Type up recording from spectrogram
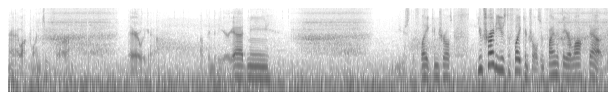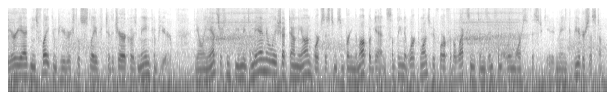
Alright, I walked one too far. There we go. Up into the Ariadne. Use the flight controls. You try to use the flight controls and find that they are locked out. The Ariadne's flight computer is still slaved to the Jericho's main computer. The only answer seems to be to manually shut down the onboard systems and bring them up again, something that worked once before for the Lexington's infinitely more sophisticated main computer system.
